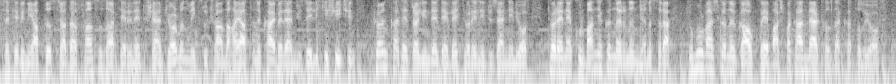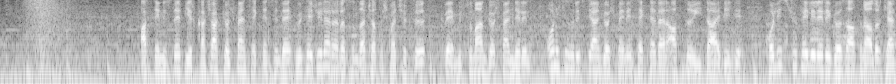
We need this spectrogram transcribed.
seferini yaptığı sırada Fransız Alplerine düşen Germanwings uçağında hayatını kaybeden 150 kişi için Köln Katedrali'nde devlet töreni düzenleniyor. Törene kurban yakınlarının yanı sıra Cumhurbaşkanı Gauck ve Başbakan Merkel de katılıyor. Akdeniz'de bir kaçak göçmen teknesinde mülteciler arasında çatışma çıktığı ve Müslüman göçmenlerin 12 Hristiyan göçmeni tekneden attığı iddia edildi. Polis şüphelileri gözaltına alırken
